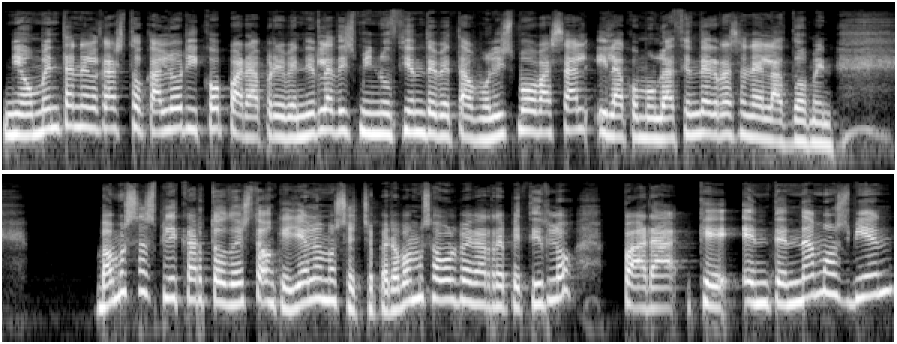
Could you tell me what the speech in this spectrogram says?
ni aumentan el gasto calórico para prevenir la disminución de metabolismo basal y la acumulación de grasa en el abdomen. Vamos a explicar todo esto, aunque ya lo hemos hecho, pero vamos a volver a repetirlo para que entendamos bien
